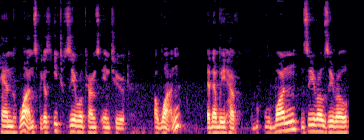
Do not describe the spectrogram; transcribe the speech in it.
10 ones because each zero turns into a 1. And then we have 1, 0, 0,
